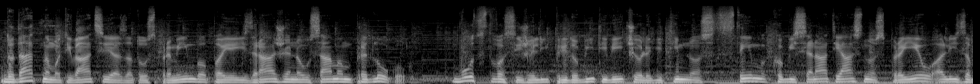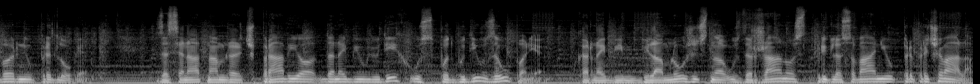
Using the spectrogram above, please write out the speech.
Dodatna motivacija za to spremembo pa je izražena v samem predlogu, Vodstvo si želi pridobiti večjo legitimnost s tem, ko bi senat jasno sprejel ali zavrnil predloge. Za senat namreč pravijo, da naj bi v ljudeh uspodbudil zaupanje, kar naj bi bila množična vzdržanost pri glasovanju preprečevala.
